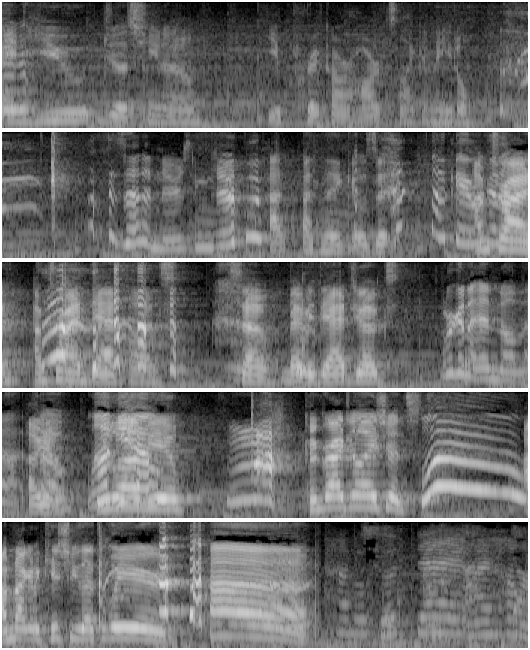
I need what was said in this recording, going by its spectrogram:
And you just you know you prick our hearts like a needle Is that a nursing joke? I, I think it was it Okay, we're i'm gonna- trying i'm trying dad puns so maybe dad jokes we're gonna end on that. Okay. So Oh, we love you. Mwah. Congratulations. Woo! I'm not gonna kiss you. That's weird. ah. Have a good day. I hope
